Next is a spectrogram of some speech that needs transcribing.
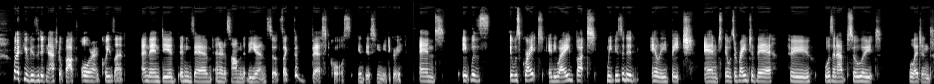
where you visited national parks all around Queensland and then did an exam and an assignment at the end. So it's like the best course in this uni degree. And it was it was great anyway, but we visited Airlie Beach and there was a ranger there who was an absolute legend.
